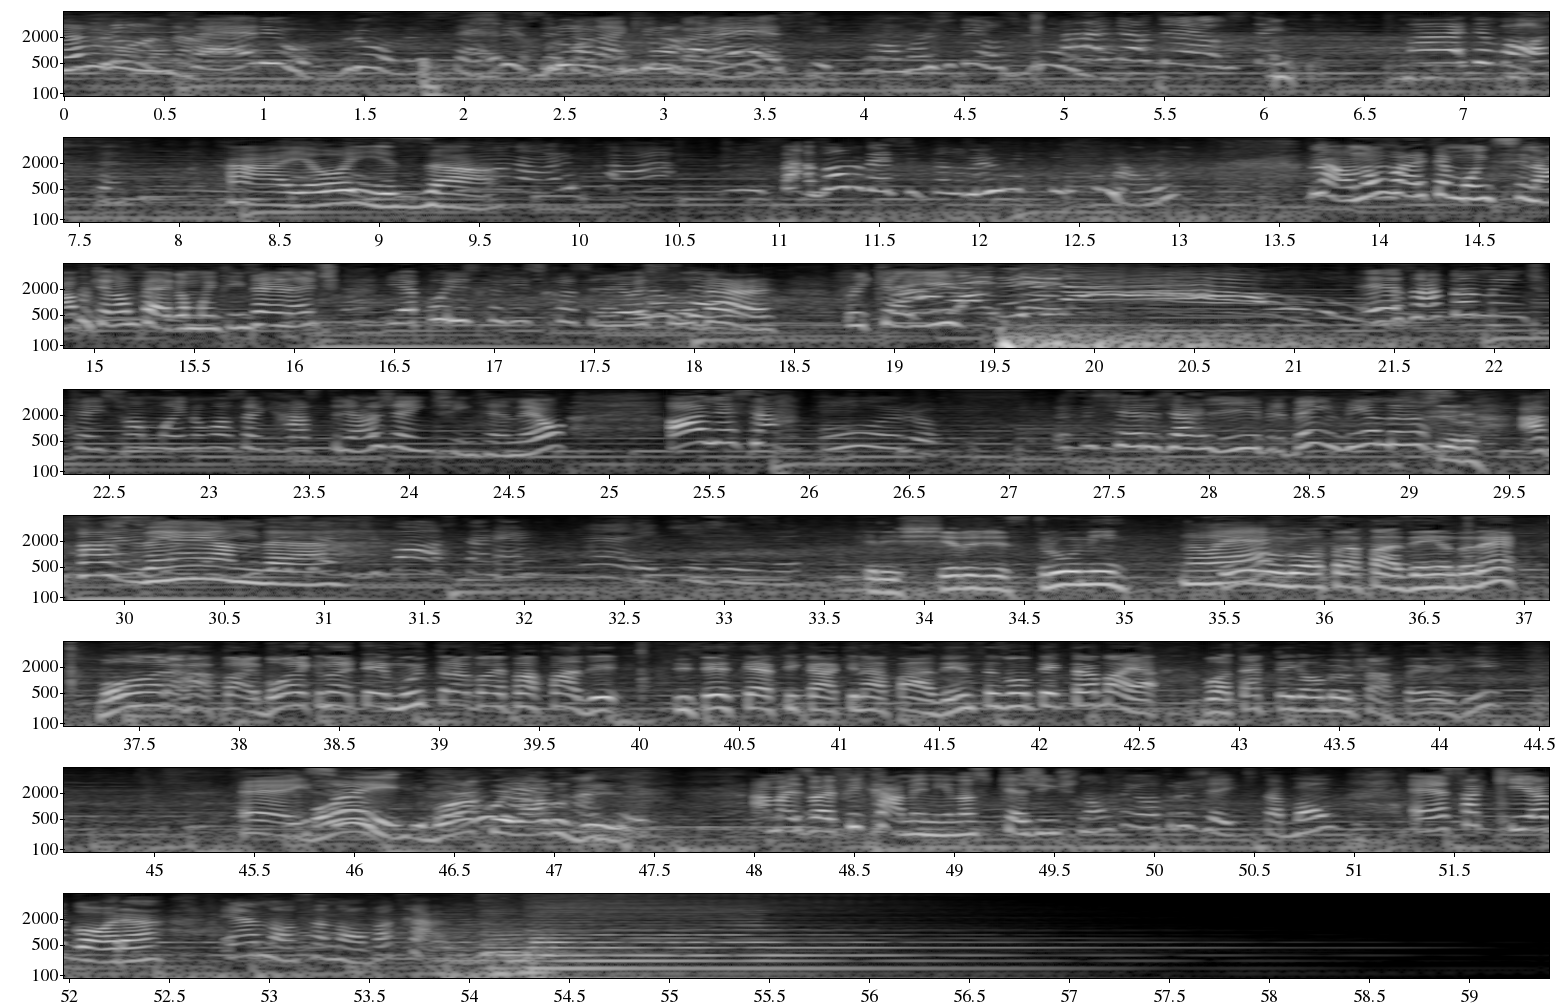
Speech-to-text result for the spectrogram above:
É. Bruna, sério? Bruna, sério? Bruna, que lugar é esse? Pelo amor de Deus, Bruna. Ai, meu Deus, tem... Ai, tem bosta. Ai, Heloísa. Bruna, olha o carro. Vamos ver se pelo menos aqui tem sinal, né? Não, não vai ter muito sinal porque não pega muita internet. E é por isso que a gente escolheu esse lugar. Porque aí. Tem sinal! Exatamente, porque aí sua mãe não consegue rastrear a gente, entendeu? Olha esse ar puro, esse cheiro de ar livre. Bem-vindos à fazenda. Cheiro de bosta, né? Quis dizer. Aquele cheiro de estrume. Não Quem é? não gosta da fazenda, né? Bora, rapaz, bora que nós temos muito trabalho pra fazer. Se vocês querem ficar aqui na fazenda, vocês vão ter que trabalhar. Vou até pegar o meu chapéu aqui. É, isso Bora- aí. E bora cuidar dos bichos. Ah, mas vai ficar, meninas, porque a gente não tem outro jeito, tá bom? Essa aqui agora é a nossa nova casa.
